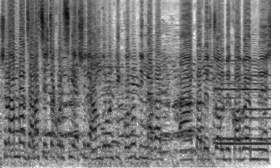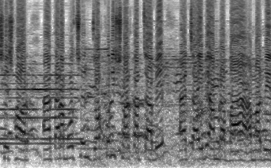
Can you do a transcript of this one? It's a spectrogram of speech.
আসলে আমরা জানার চেষ্টা করেছি, আসলে আন্দোলনটি কতদিন নাগাদ তাদের চলবে, কবে শেষ হওয়ার তারা বলছেন যখনই সরকার চাবে চাইবে আমরা বা আমাদের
